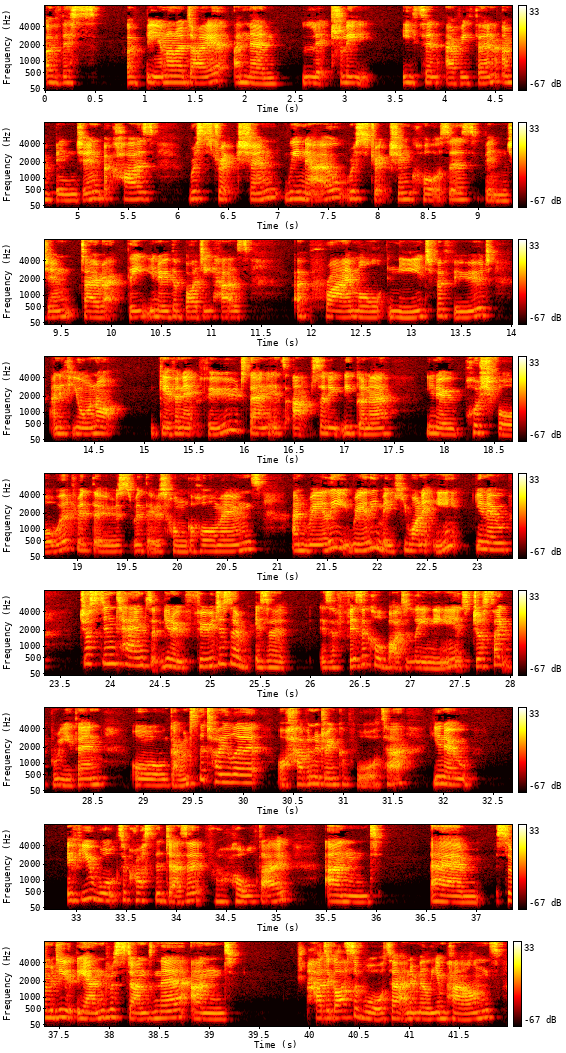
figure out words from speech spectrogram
of this of being on a diet and then literally eating everything and binging because restriction we know restriction causes binging directly you know the body has a primal need for food and if you're not giving it food then it's absolutely gonna you know push forward with those with those hunger hormones and really really make you want to eat. You know just in terms of you know food is a is a is a physical bodily need just like breathing or going to the toilet or having a drink of water. You know if you walked across the desert for a whole day and um, somebody at the end was standing there and had a glass of water and a million pounds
